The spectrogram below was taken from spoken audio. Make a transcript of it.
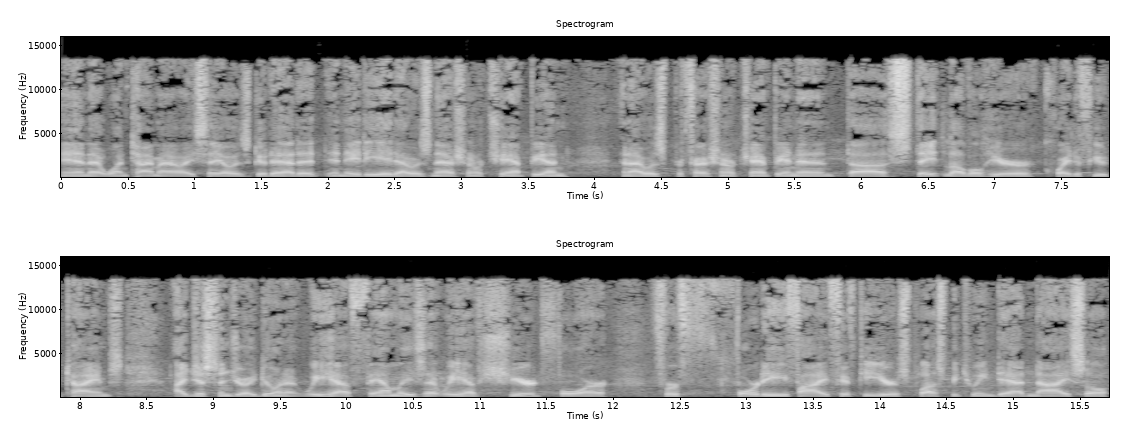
and at one time, I always say I was good at it. In '88, I was national champion, and I was professional champion at uh, state level here quite a few times. I just enjoy doing it. We have families that we have sheared for for 45, 50 years plus between dad and I. So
